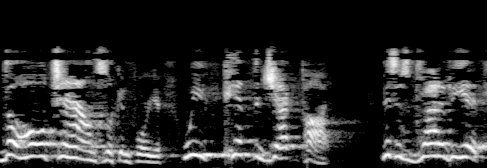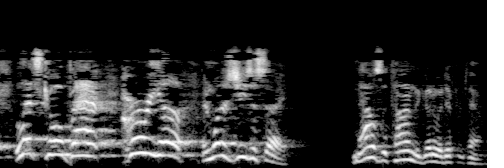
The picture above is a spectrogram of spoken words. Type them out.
the whole town's looking for you. We've hit the jackpot. This has gotta be it. Let's go back. Hurry up. And what does Jesus say? Now's the time to go to a different town.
